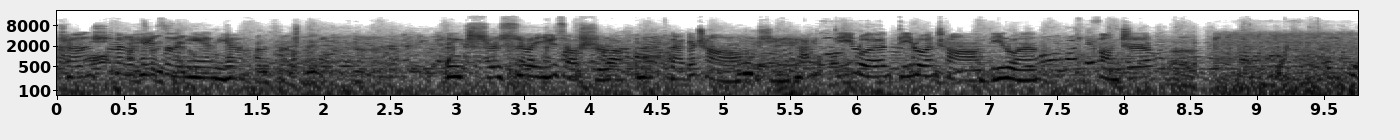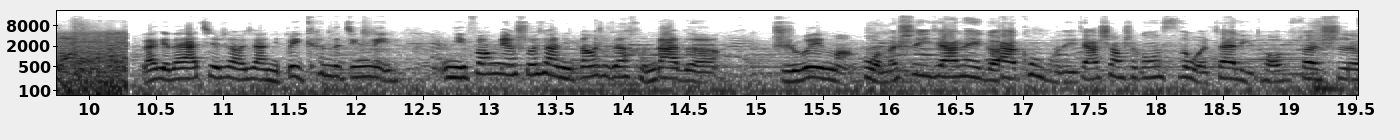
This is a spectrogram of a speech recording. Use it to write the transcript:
全是那个黑色的烟，你看，已经持续了一个小时了。哪个厂？迪伦，迪伦厂，迪伦纺织。来给大家介绍一下你被坑的经历。你方便说一下你当时在恒大的职位吗？我们是一家那个大控股的一家上市公司，我在里头算是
